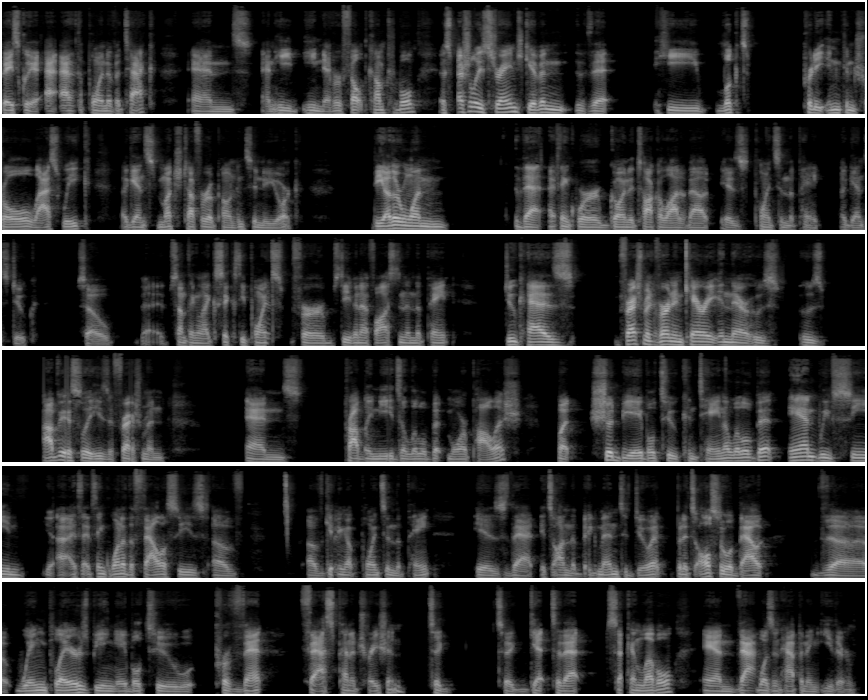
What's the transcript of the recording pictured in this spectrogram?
basically at, at the point of attack and and he he never felt comfortable especially strange given that he looked pretty in control last week against much tougher opponents in New York. The other one that I think we're going to talk a lot about is points in the paint against Duke. So uh, something like 60 points for Stephen F. Austin in the paint. Duke has freshman Vernon Carey in there, who's who's obviously he's a freshman and probably needs a little bit more polish, but should be able to contain a little bit. And we've seen, I, th- I think, one of the fallacies of of giving up points in the paint is that it's on the big men to do it, but it's also about the wing players being able to prevent fast penetration to to get to that second level, and that wasn't happening either.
